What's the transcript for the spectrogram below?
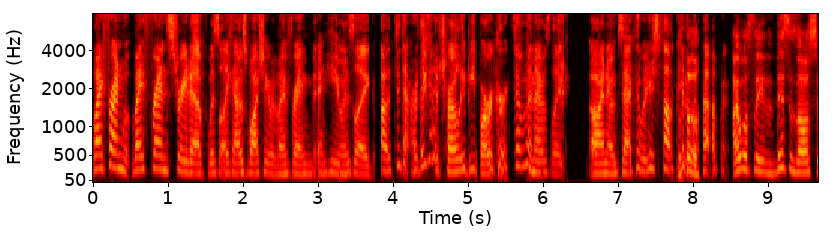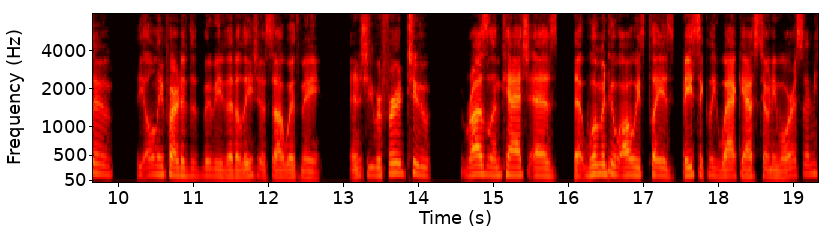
my friend, my friend, straight up was like, I was watching it with my friend, and he was like, "Oh, did are they gonna Charlie B. Barker him?" And I was like, "Oh, I know exactly what you're talking Well, about." I will say that this is also the only part of the movie that Alicia saw with me, and she referred to Rosalind Cash as that woman who always plays basically whack ass Toni Morrison.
